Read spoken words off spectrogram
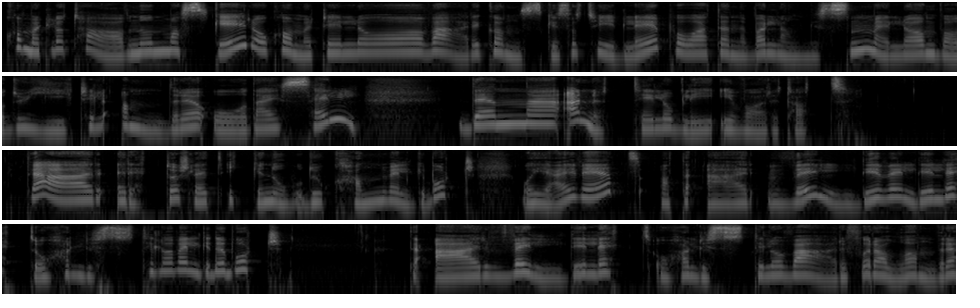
Kommer til å ta av noen masker og kommer til å være ganske så tydelig på at denne balansen mellom hva du gir til andre og deg selv, den eh, er nødt til å bli ivaretatt. Det er rett og slett ikke noe du kan velge bort, og jeg vet at det er veldig, veldig lett å ha lyst til å velge det bort. Det er veldig lett å ha lyst til å være for alle andre.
